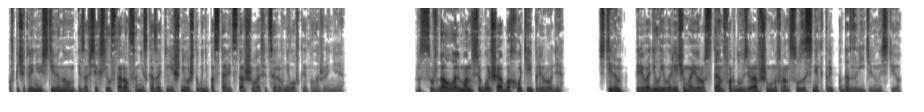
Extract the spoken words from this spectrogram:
По впечатлению Стивена он изо всех сил старался не сказать лишнего, чтобы не поставить старшего офицера в неловкое положение. Рассуждал Лальман все больше об охоте и природе. Стивен переводил его речи майору Стэнфорду, взиравшему на француза с некоторой подозрительностью.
